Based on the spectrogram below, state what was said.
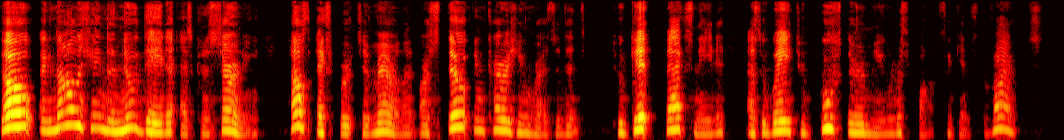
Though acknowledging the new data as concerning, health experts in Maryland are still encouraging residents to get vaccinated as a way to boost their immune response against the virus.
